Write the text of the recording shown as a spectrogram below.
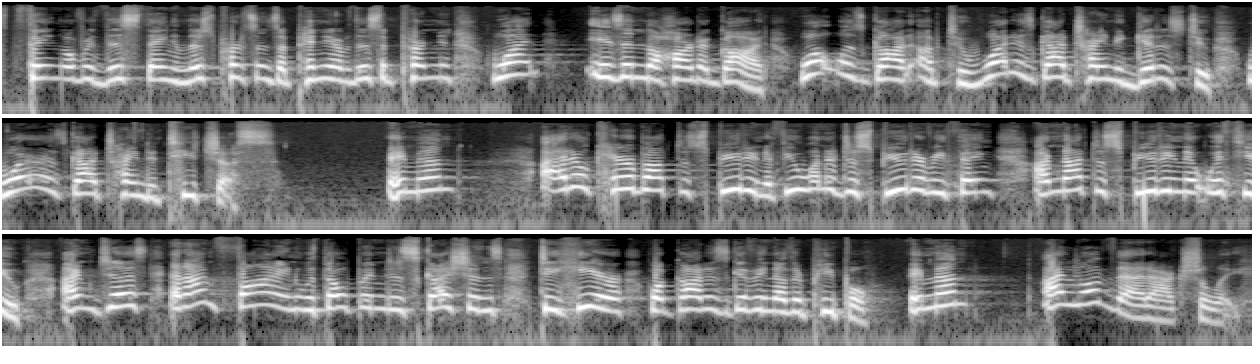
thing over this thing and this person's opinion of this opinion. What is in the heart of God? What was God up to? What is God trying to get us to? Where is God trying to teach us? Amen? I don't care about disputing. If you want to dispute everything, I'm not disputing it with you. I'm just, and I'm fine with open discussions to hear what God is giving other people. Amen? I love that actually.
